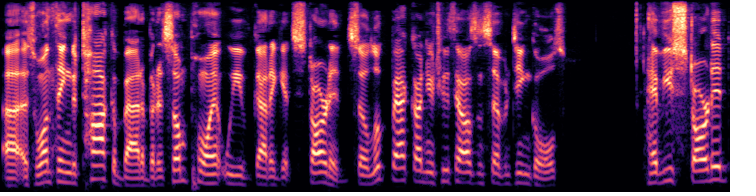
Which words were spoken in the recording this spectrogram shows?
uh, it's one thing to talk about it, but at some point we've got to get started. So look back on your 2017 goals. Have you started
